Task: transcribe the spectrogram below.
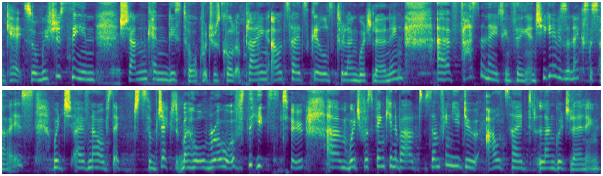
Okay, so we've just seen Shannon Kennedy's talk, which was called Applying Outside Skills to Language Learning. A fascinating thing. And she gave us an exercise, which I've now subjected my whole row of seats to, um, which was thinking about something you do outside language learning,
